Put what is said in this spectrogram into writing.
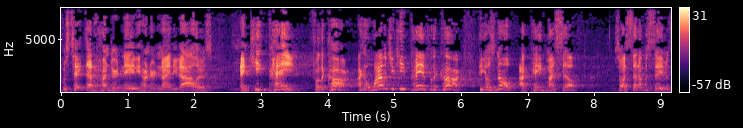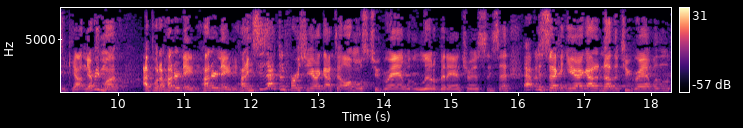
was take that $180, $190 and keep paying for the car. I go, why would you keep paying for the car? He goes, no, I paid myself. So I set up a savings account, and every month I put 180, 180. He says, after the first year, I got to almost two grand with a little bit of interest. He said, after the second year, I got another two grand with a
